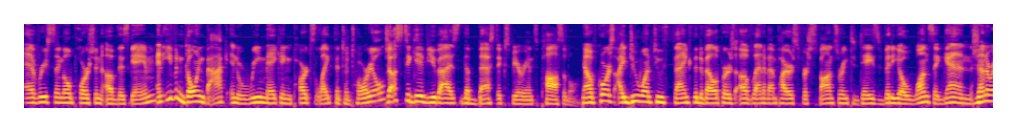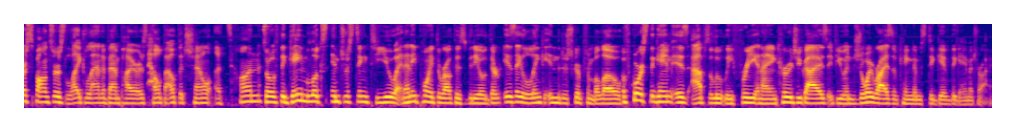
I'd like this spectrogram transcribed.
every single portion of this game and even going back and remaking parts like the tutorial just to give you guys the best experience possible. Now of course I do want to thank the developers of land of empires for sponsoring today's video once again. Generous sponsors like land of empires help out the channel a ton. So if the game looks interesting to you at any point throughout this video there is a link in the description below. Of course the game is absolutely free and I encourage you guys if you enjoy rise of kingdoms to give the game a try.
